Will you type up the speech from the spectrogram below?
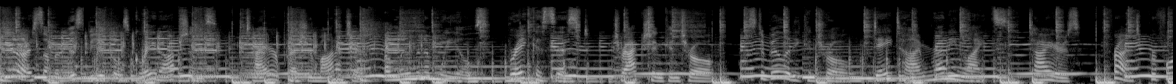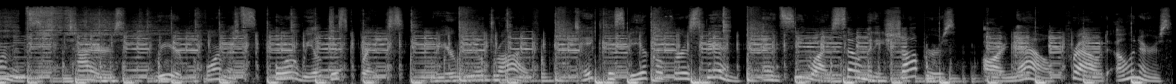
Here are some of this vehicle's great options. Tire pressure monitor, aluminum wheels, brake assist, traction control, stability control, daytime running lights, tires, front performance, tires, rear performance, four-wheel disc brakes, rear wheel drive. Take this vehicle for a spin and see why so many shoppers are now proud owners.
